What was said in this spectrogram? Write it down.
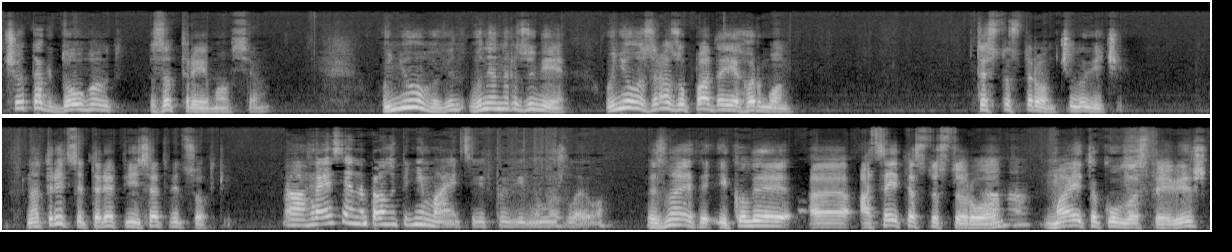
Чого так довго затримався? У нього, він, вони не розуміє, у нього зразу падає гормон. Тестостерон чоловічий. На 30-50%. А агресія, напевно, піднімається відповідно, можливо. Ви знаєте, і коли е, а цей тестостерон Ага. має таку властивість,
